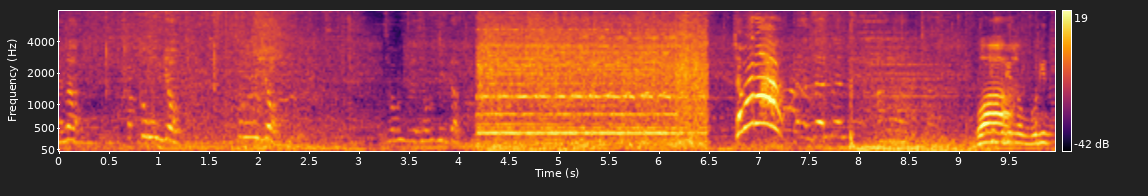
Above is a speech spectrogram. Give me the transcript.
가자 합동 공격 합동 공격 잡을 수 있다 잡을 수 있다. 잡아라! 와. 무리 무리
